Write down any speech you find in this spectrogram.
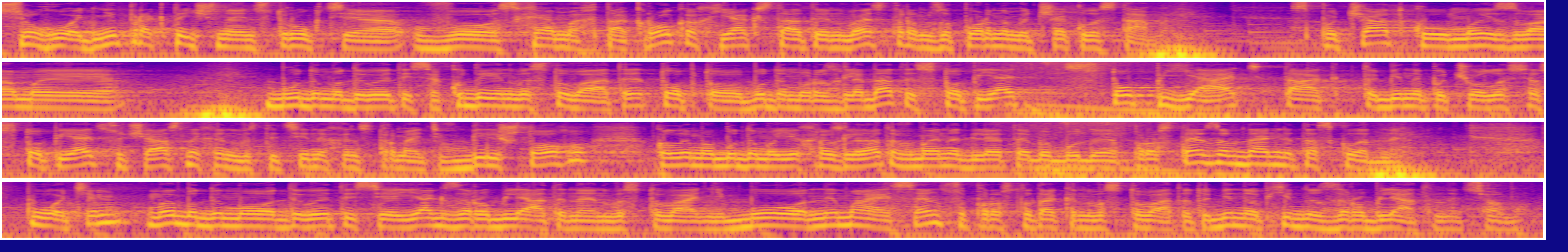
Сьогодні практична інструкція в схемах та кроках, як стати інвестором з опорними чек-листами. Спочатку ми з вами будемо дивитися, куди інвестувати, тобто будемо розглядати 105, 105, так, тобі не почулося, 105 сучасних інвестиційних інструментів. Більш того, коли ми будемо їх розглядати, в мене для тебе буде просте завдання та складне. Потім ми будемо дивитися, як заробляти на інвестуванні, бо немає сенсу просто так інвестувати. Тобі необхідно заробляти на цьому.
